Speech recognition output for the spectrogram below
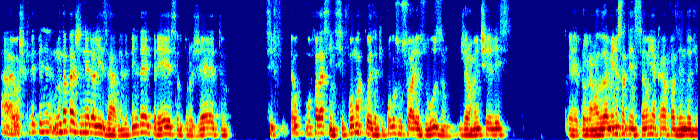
Ah, eu acho que depende. Não dá para generalizar, né? Depende da empresa, do projeto se eu vou falar assim, se for uma coisa que poucos usuários usam, geralmente eles é, programando dá menos atenção e acaba fazendo de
